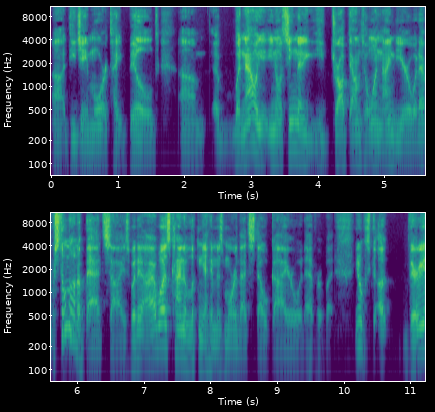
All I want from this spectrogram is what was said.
uh, DJ Moore type build. Um, but now you know, seeing that he, he, dropped down to 190 or whatever, still not a bad size. But I was kind of looking at him as more of that stout guy or whatever. But you know, uh, very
